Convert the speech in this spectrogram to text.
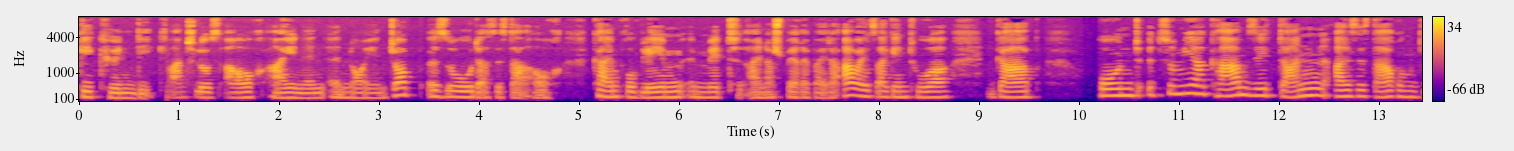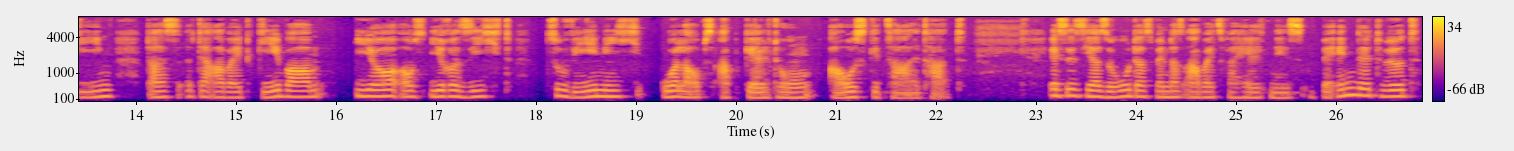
gekündigt. Im Anschluss auch einen neuen Job, so dass es da auch kein Problem mit einer Sperre bei der Arbeitsagentur gab. Und zu mir kam sie dann, als es darum ging, dass der Arbeitgeber ihr aus ihrer Sicht zu wenig Urlaubsabgeltung ausgezahlt hat. Es ist ja so, dass wenn das Arbeitsverhältnis beendet wird,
